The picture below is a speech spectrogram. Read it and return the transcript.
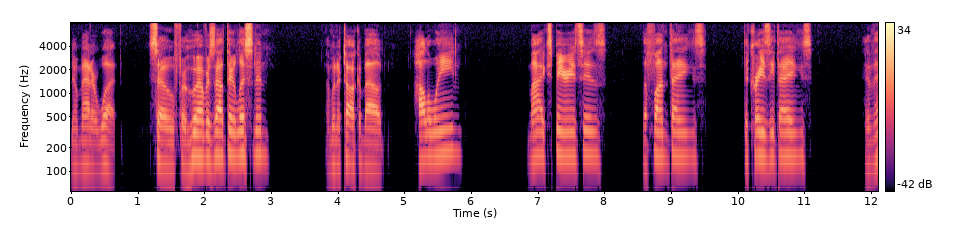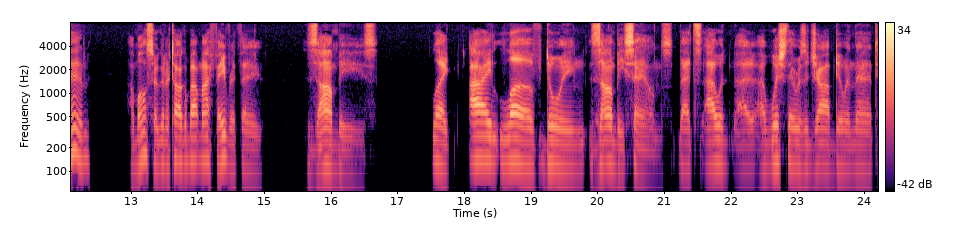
no matter what. So for whoever's out there listening i'm going to talk about halloween my experiences, the fun things, the crazy things. And then I'm also going to talk about my favorite thing zombies. Like, I love doing zombie sounds. That's, I would, I, I wish there was a job doing that.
